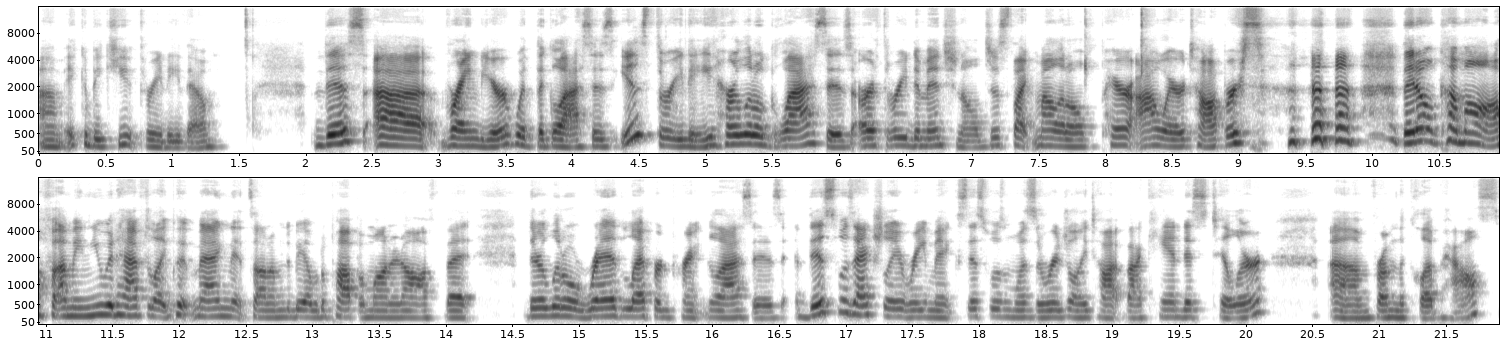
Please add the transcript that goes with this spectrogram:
Um, it could be cute 3D though. This uh, reindeer with the glasses is 3D. Her little glasses are three dimensional, just like my little pair of eyewear toppers. they don't come off. I mean, you would have to like put magnets on them to be able to pop them on and off, but they're little red leopard print glasses. This was actually a remix. This one was originally taught by Candace Tiller um, from the clubhouse.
